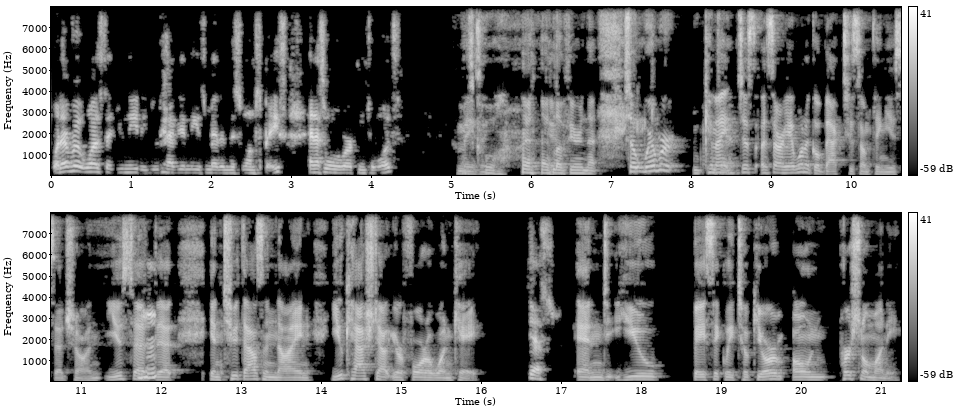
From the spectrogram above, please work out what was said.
whatever it was that you needed, you'd have your needs met in this one space, and that's what we're working towards. Amazing. That's cool. I yeah. love hearing that. So where were can okay. I just uh, sorry, I want to go back to something you said, Sean. You said mm-hmm. that in 2009 you cashed out your 401k. Yes. And you basically took your own personal money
